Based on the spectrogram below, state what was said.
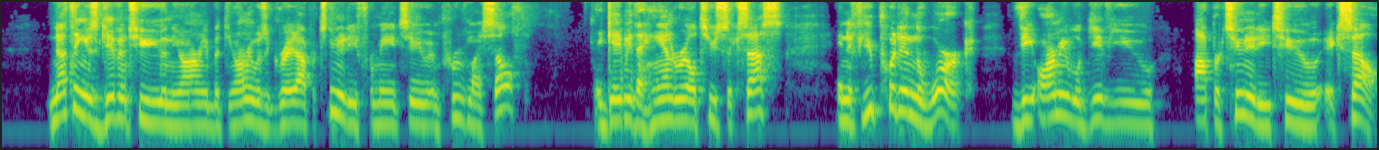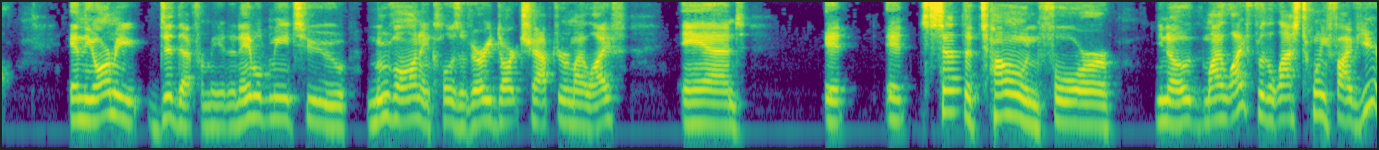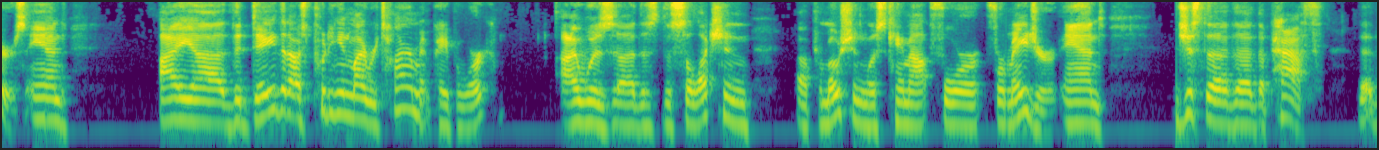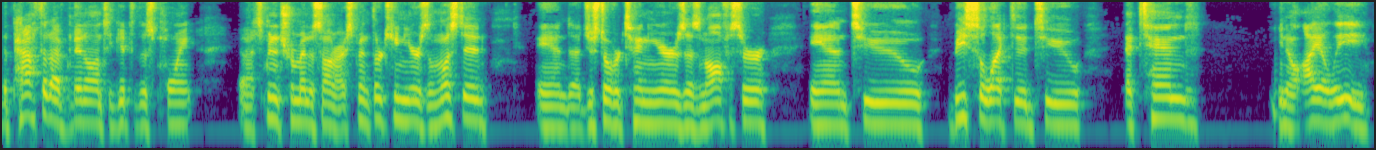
Nothing is given to you in the Army, but the Army was a great opportunity for me to improve myself. It gave me the handrail to success. And if you put in the work, the Army will give you opportunity to excel. And the Army did that for me. It enabled me to move on and close a very dark chapter in my life. And it it set the tone for you know, my life for the last 25 years. And I, uh, the day that I was putting in my retirement paperwork, I was, uh, this, the selection uh, promotion list came out for, for major and just the, the, the path, the, the path that I've been on to get to this point. Uh, it's been a tremendous honor. I spent 13 years enlisted and uh, just over 10 years as an officer and to be selected to attend, you know, ILE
